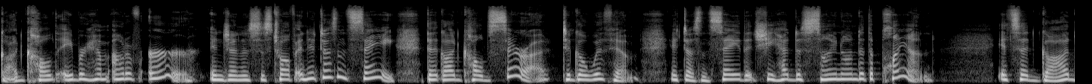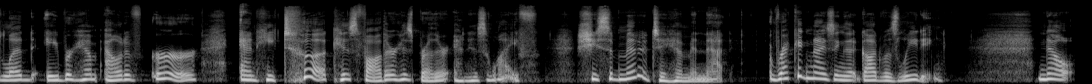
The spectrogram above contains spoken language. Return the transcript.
God called Abraham out of Ur in Genesis 12. And it doesn't say that God called Sarah to go with him. It doesn't say that she had to sign on to the plan. It said God led Abraham out of Ur and he took his father, his brother, and his wife. She submitted to him in that, recognizing that God was leading. Now,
